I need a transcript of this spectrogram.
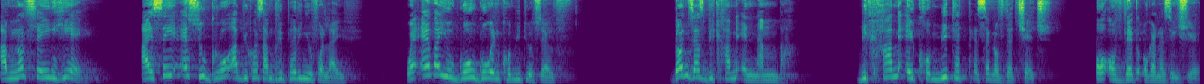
I'm not saying here. I say as you grow up because I'm preparing you for life. Wherever you go, go and commit yourself. Don't just become a number. Become a committed person of the church or of that organization.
